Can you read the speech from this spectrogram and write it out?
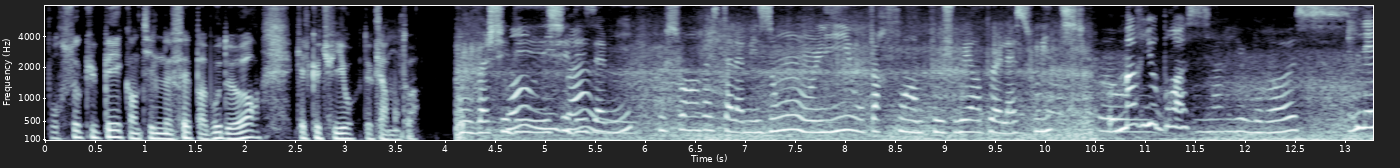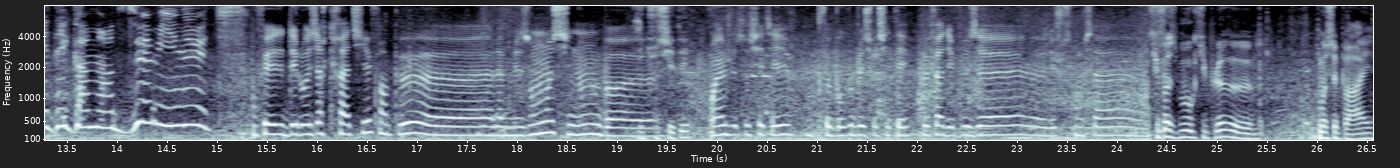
pour s'occuper quand il ne fait pas beau dehors? Quelques tuyaux de Clermontois. On va chez, des, chez des amis, ou soit on reste à la maison, on lit, ou parfois on peut jouer un peu à la Switch. Mario Bros. Mario Bros. Les dégâts en deux minutes. On fait des loisirs créatifs un peu euh, à la maison, sinon bah. Jeux de société. Ouais, jeux de société. On fait beaucoup de jeux de société. On peut faire des puzzles, euh, des choses comme ça. Qu'il fasse beau ou qu'il pleuve. Moi c'est pareil.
